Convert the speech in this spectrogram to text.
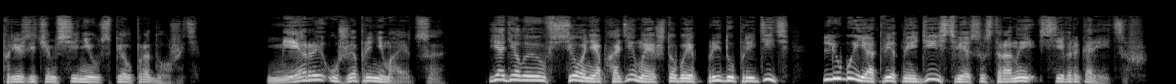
прежде чем Синий успел продолжить. «Меры уже принимаются. Я делаю все необходимое, чтобы предупредить любые ответные действия со стороны северокорейцев».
